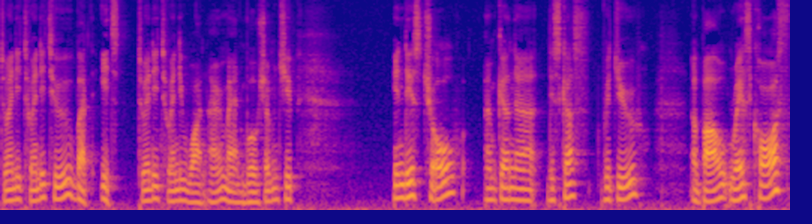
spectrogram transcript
2022, but it's 2021 Ironman World Championship. In this show, I'm gonna discuss with you about race course,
